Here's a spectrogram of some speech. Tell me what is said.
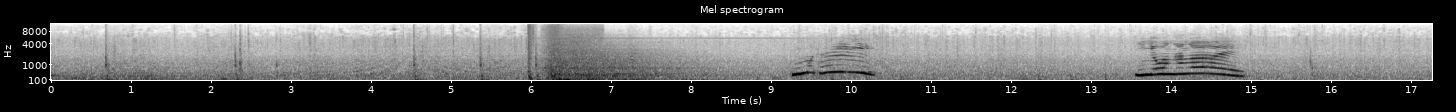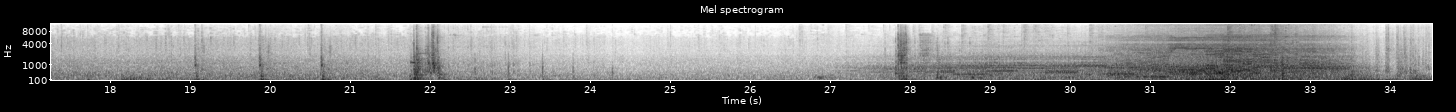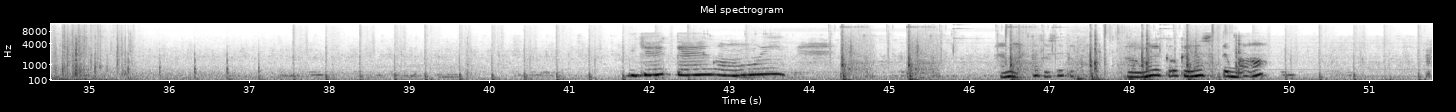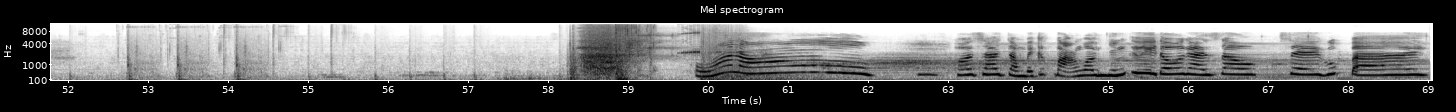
Sẽ thường mấy cái cửa kia nó sẽ tự mở. Ủa đâu thôi sao tạm biệt các bạn qua những cái video ngày sau say goodbye.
